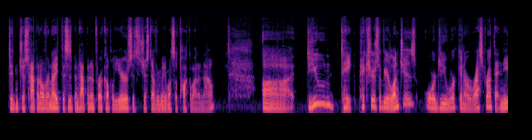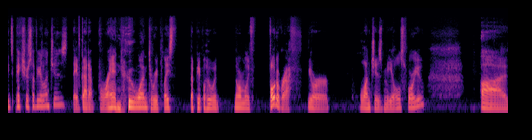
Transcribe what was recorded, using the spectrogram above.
didn't just happen overnight. This has been happening for a couple years. It's just everybody wants to talk about it now. Uh, do you take pictures of your lunches or do you work in a restaurant that needs pictures of your lunches? They've got a brand new one to replace the people who would normally photograph your lunches meals for you. Uh,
